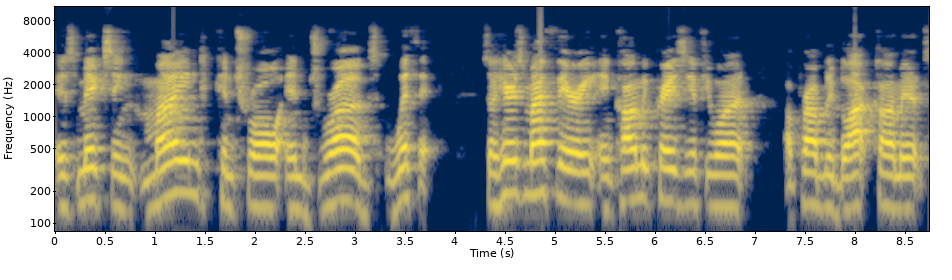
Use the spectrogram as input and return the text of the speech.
is mixing mind control and drugs with it. So here's my theory, and call me crazy if you want. I'll probably block comments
